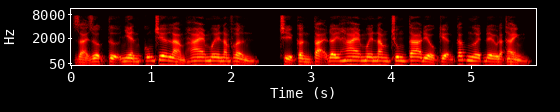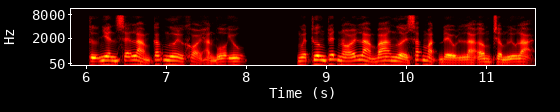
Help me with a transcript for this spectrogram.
giải dược tự nhiên cũng chia làm 20 năm phần, chỉ cần tại đây 20 năm chúng ta điều kiện các ngươi đều đạt thành, tự nhiên sẽ làm các ngươi khỏi hẳn vô ưu. Nguyệt Thương Tuyết nói làm ba người sắc mặt đều là âm trầm lưu lại.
